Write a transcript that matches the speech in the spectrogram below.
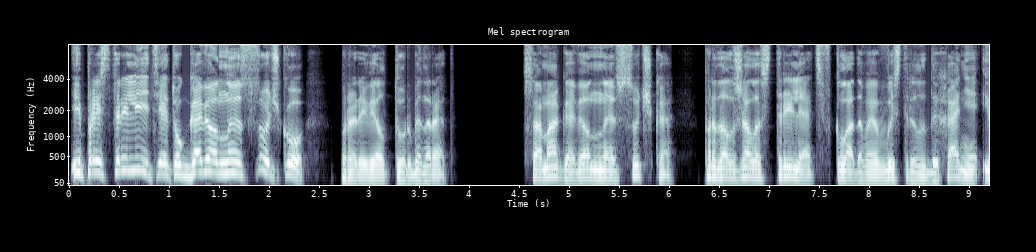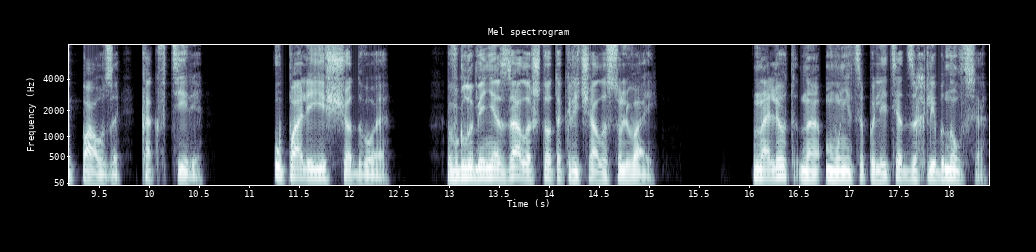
и пристрелите эту говенную сучку!» — проревел Турбин Ред. Сама говенная сучка продолжала стрелять, вкладывая выстрелы дыхания и паузы, как в тире. Упали еще двое. В глубине зала что-то кричала Сульвай. Налет на муниципалитет захлебнулся,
